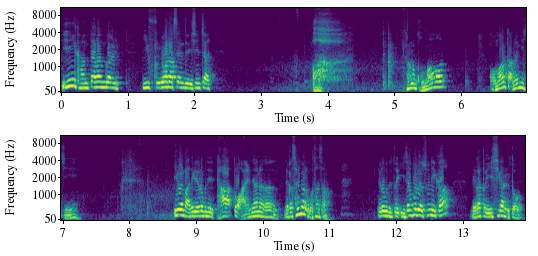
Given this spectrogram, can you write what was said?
이 간단한 걸 이 훌륭한 학생들이 진짜 와 나는 고마워 고마울 따름이지 이걸 만약에 여러분들이 다 또 알면은 내가 설명을 못 하잖아 여러분들 또 잊어버려 주니까 내가 또 이 시간을 또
